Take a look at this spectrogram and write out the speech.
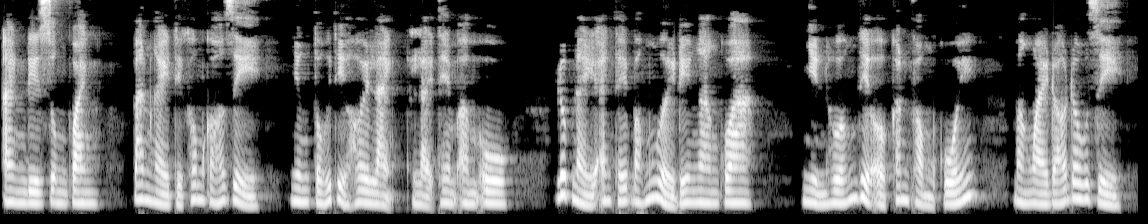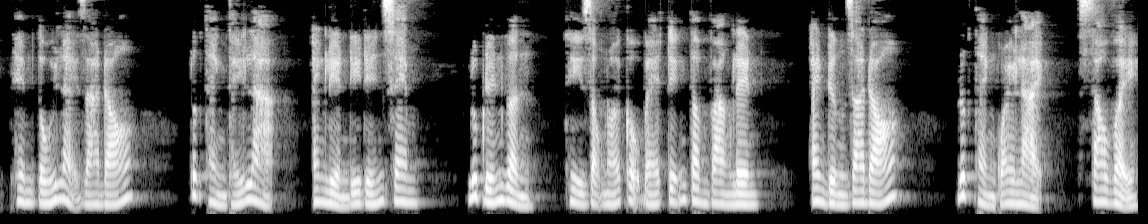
Anh đi xung quanh, Ban ngày thì không có gì, Nhưng tối thì hơi lạnh, Lại thêm âm u. Lúc này anh thấy bóng người đi ngang qua, Nhìn hướng thì ở căn phòng cuối, Mà ngoài đó đâu gì, Thêm tối lại ra đó. Đức Thành thấy lạ, Anh liền đi đến xem. Lúc đến gần Thì giọng nói cậu bé tĩnh tâm vang lên. Anh đừng ra đó. Đức Thành quay lại. Sao vậy?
